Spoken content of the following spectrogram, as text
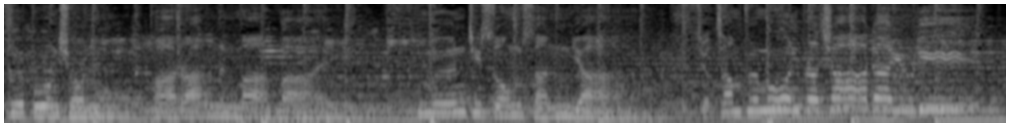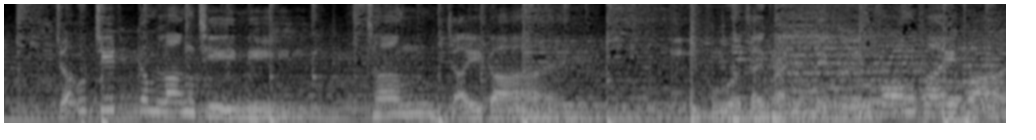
เพื่อปวงชน ภาระนั้นมากมาย เหมือนที่ทรงสัญญา จะทำเพื่อมวลประชาได้อยู่ดี จะอุทิศกำลังที่มี ทั้งใจกาย หัวใจแกร่งในเพลงของใครผ่าน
